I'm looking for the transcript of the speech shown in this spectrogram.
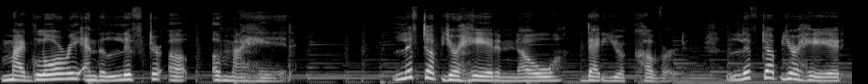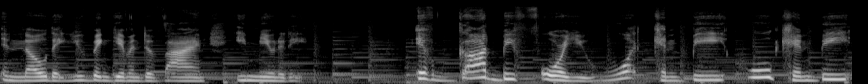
my glory and the lifter up of my head. Lift up your head and know that you're covered. Lift up your head and know that you've been given divine immunity. If God be for you, what can be, who can be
